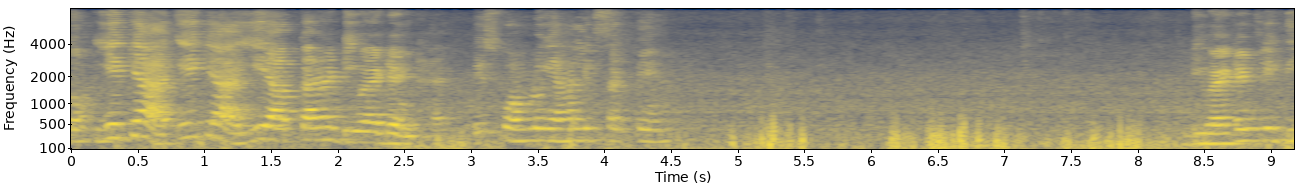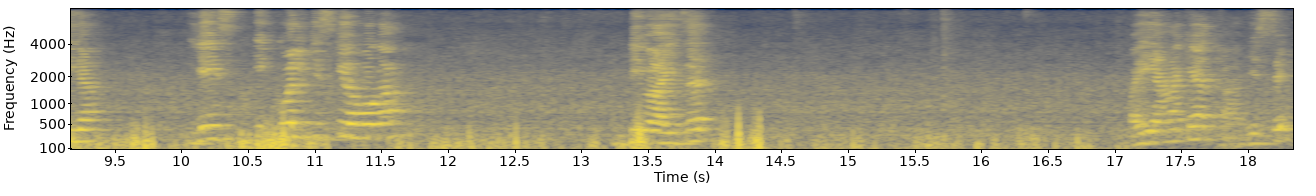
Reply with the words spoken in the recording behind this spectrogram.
तो ये क्या है? ये क्या है? ये आपका है डिवाइडेंट है। इसको हम लोग यहाँ लिख सकते हैं। डिवाइडेंट लिख दिया। ये इक्वल किसके होगा? डिवाइजर भाई यहाँ क्या था? जिससे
